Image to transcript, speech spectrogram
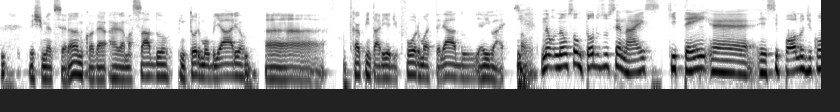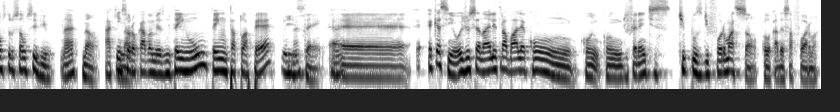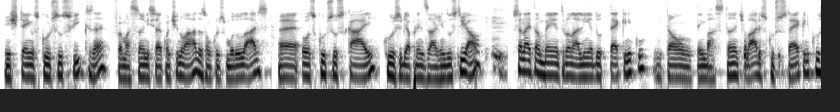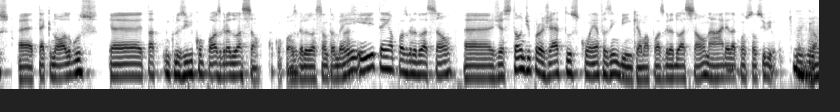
vestimento cerâmico, argamassado, pintor imobiliário, uh, carpintaria de forma, telhado, e aí vai. São... Não, não são todos os senais que têm é, esse polo de construção civil, né? Não. Aqui em não. Sorocaba mesmo tem um, tem um tatuapé. Isso. Né? Tem. É. é... é, que assim, hoje o Senai ele trabalha com, com, com diferentes tipos de formação, colocar dessa forma. A gente tem os cursos FIX, né? Formação inicial e continuada, são cursos modulares. É, os cursos CAI, curso de aprendizagem industrial. O Senai também entrou na linha do técnico, então tem bastante, vários cursos técnicos, é, tecnólogos é, tá inclusive com pós-graduação. Tá com pós-graduação também. Nossa. E tem a pós-graduação é, Gestão de Projetos com ênfase em BIM, que é uma pós-graduação na área da construção civil. Uhum. Então,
